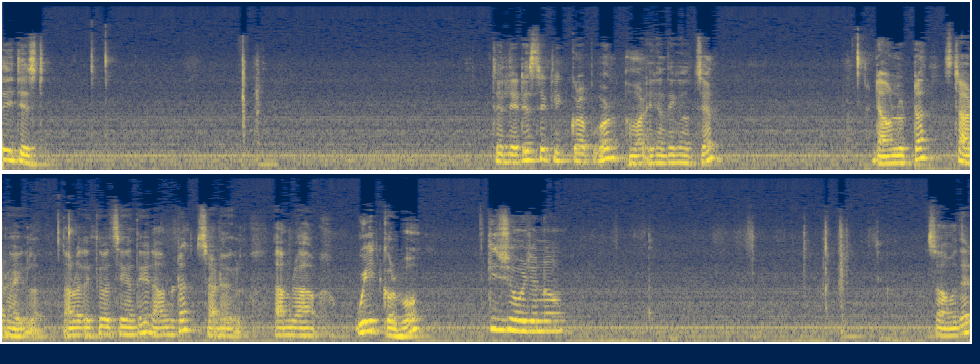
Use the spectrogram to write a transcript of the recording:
লেটেস্ট তো লেটেস্টে ক্লিক করার পর আমার এখান থেকে হচ্ছে ডাউনলোডটা স্টার্ট হয়ে গেল। তো আমরা দেখতে পাচ্ছি এখান থেকে ডাউনলোডটা স্টার্ট হয়ে গেল। আমরা ওয়েট করব কিছু সময়ের জন্য। সো আমাদের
